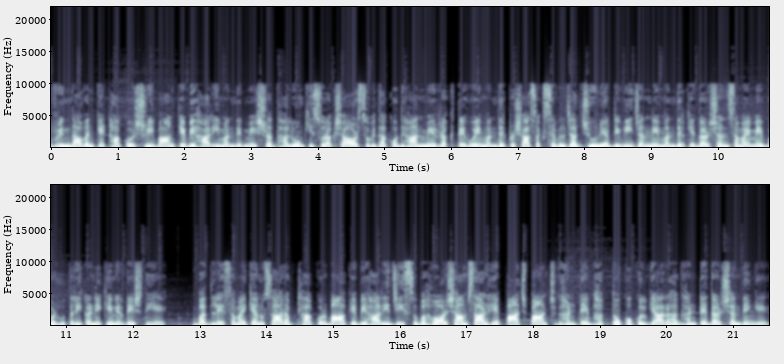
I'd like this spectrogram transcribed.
वृंदावन के ठाकुर श्री बांके बिहारी मंदिर में श्रद्धालुओं की सुरक्षा और सुविधा को ध्यान में रखते हुए मंदिर प्रशासक सिविल जज जूनियर डिवीज़न ने मंदिर के दर्शन समय में बढ़ोतरी करने के निर्देश दिए। बदले समय के अनुसार अब ठाकुर बा बांके बिहारी जी सुबह और शाम साढ़े पाँच पाँच घंटे भक्तों को कुल ग्यारह घंटे दर्शन देंगे।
